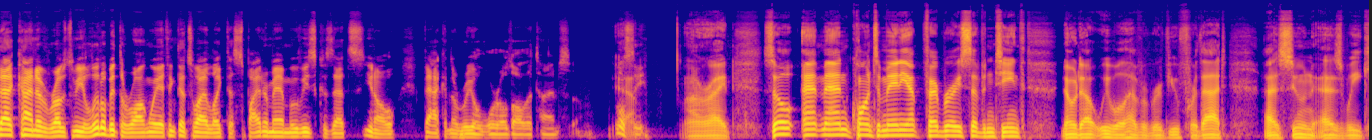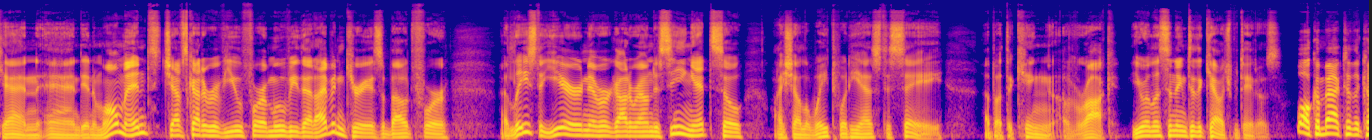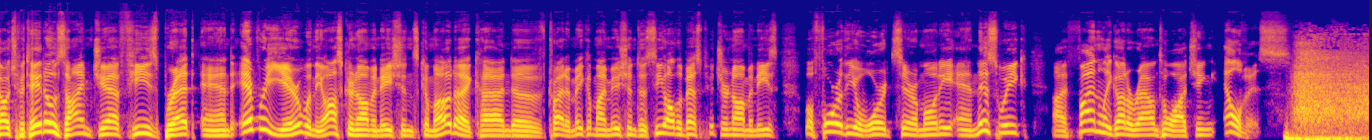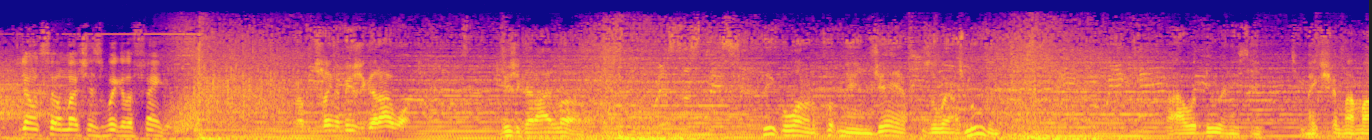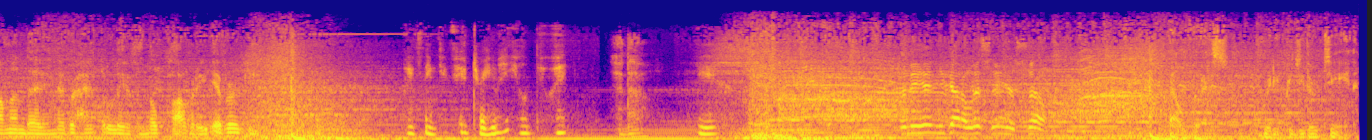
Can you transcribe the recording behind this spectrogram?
that kind of rubs me a little bit the wrong way. I think that's why I like the Spider-Man movies because that's you know back in the real world all the time. So we'll yeah. see. All right. So, Ant Man Quantumania, February 17th. No doubt we will have a review for that as soon as we can. And in a moment, Jeff's got a review for a movie that I've been curious about for at least a year, never got around to seeing it. So, I shall await what he has to say about the king of rock. You are listening to the Couch Potatoes. Welcome back to the Couch Potatoes. I'm Jeff. He's Brett. And every year when the Oscar nominations come out, I kind of try to make it my mission to see all the Best Picture nominees before the award ceremony. And this week, I finally got around to watching Elvis. Don't so much as wiggle a finger. I'll be playing the music that I want, music that I love. People wanted to put me in jail because the way I was moving. I would do anything to make sure my mom and daddy never had to live in no poverty ever again. I think if you dream it, you'll do it. You know? Yeah. In the end, you gotta listen to yourself. Elvis, rated PG 13.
